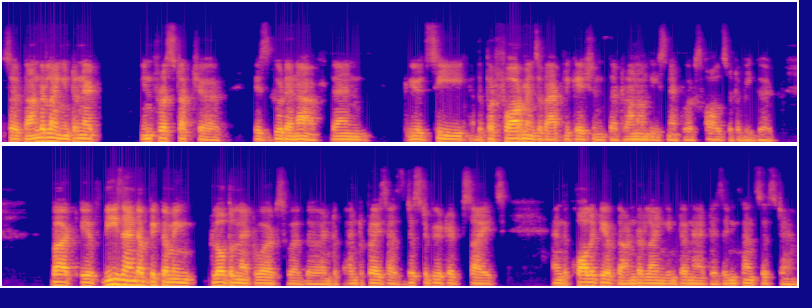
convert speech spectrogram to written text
So if the underlying internet infrastructure is good enough, then you'd see the performance of applications that run on these networks also to be good. But if these end up becoming global networks where the enterprise has distributed sites and the quality of the underlying internet is inconsistent,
